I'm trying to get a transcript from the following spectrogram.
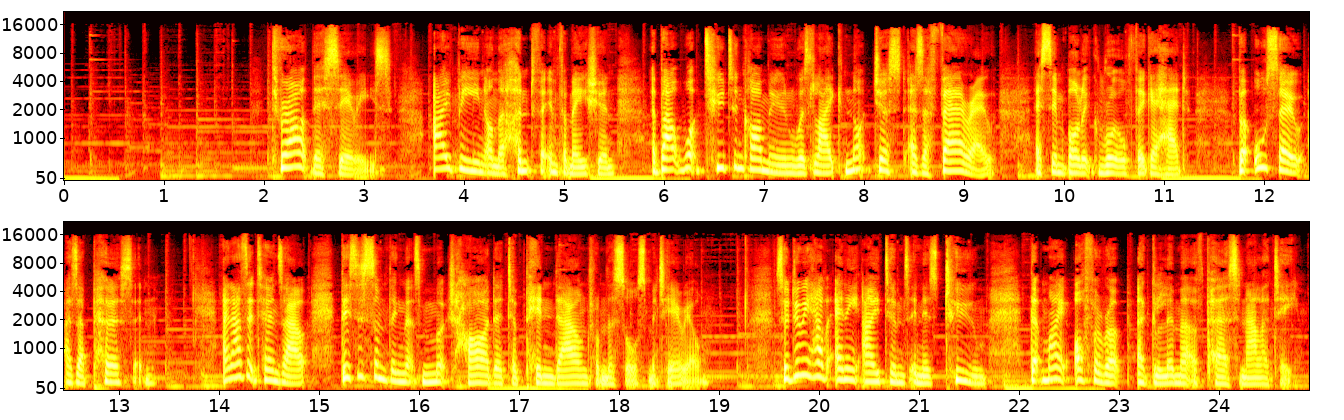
Throughout this series, I've been on the hunt for information about what Tutankhamun was like not just as a pharaoh, a symbolic royal figurehead, but also as a person. And as it turns out, this is something that's much harder to pin down from the source material. So, do we have any items in his tomb that might offer up a glimmer of personality?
